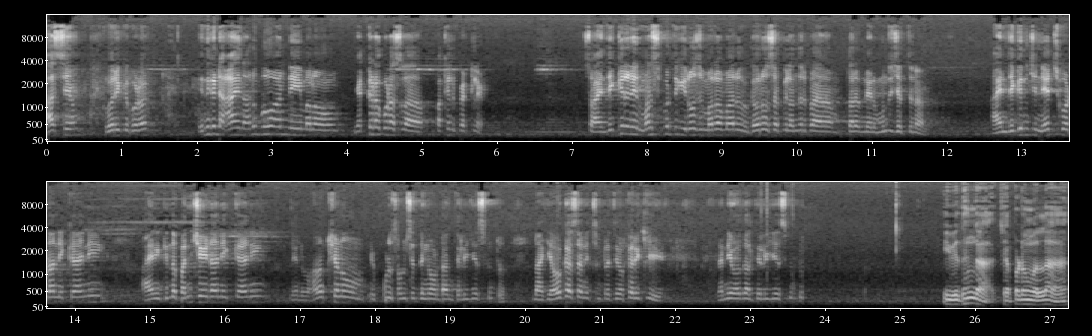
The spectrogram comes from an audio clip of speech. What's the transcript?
ఆశయం కోరిక కూడా. ఎందుకంటే ఆయన అనుభవాన్ని మనం ఎక్కడ కూడా అసలు పక్కన పెట్టలేం. సో ఆయన దగ్గర నేను మనస్ఫూర్తిగా ఈరోజు మరోమారు గౌరవ సభ్యులందరి తరపు నేను ముందు చెప్తున్నాను. ఆయన దగ్గర నుంచి నేర్చుకోవడానికి కానీ ఆయన కింద పని చేయడానికి కానీ నేను అనుక్షణం ఎప్పుడు సంసిద్ధంగా ఉంటానని తెలియజేసుకుంటూ నాకు అవకాశాన్ని ఇచ్చిన ప్రతి ఒక్కరికి ధన్యవాదాలు తెలియజేసుకుంటూ. ఈ విధంగా చెప్పడం వల్ల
